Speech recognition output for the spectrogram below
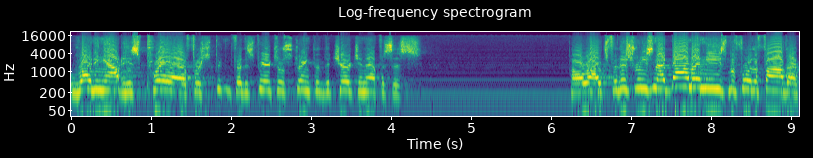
writing out his prayer for, for the spiritual strength of the church in Ephesus. Paul writes, For this reason I bow my knees before the Father,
